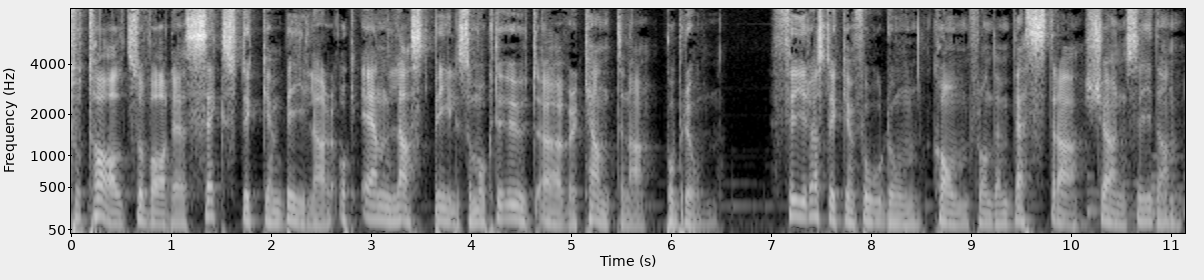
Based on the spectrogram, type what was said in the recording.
Totalt så var det 6 stycken bilar och en lastbil som åkte ut över kanterna på bron. Fyra stycken fordon kom från den västra Tjörnsidan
